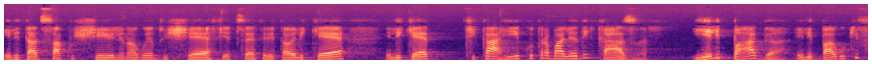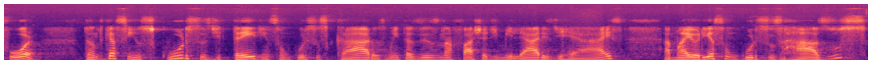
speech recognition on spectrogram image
ele está de saco cheio, ele não aguenta o chefe, etc e tal, ele quer, ele quer ficar rico trabalhando em casa. E ele paga, ele paga o que for. Tanto que assim, os cursos de trading são cursos caros, muitas vezes na faixa de milhares de reais. A maioria são cursos rasos,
